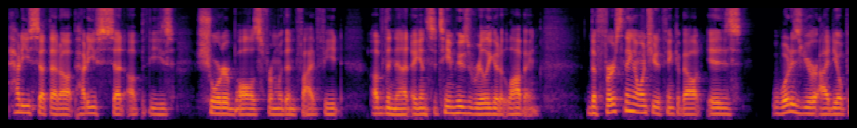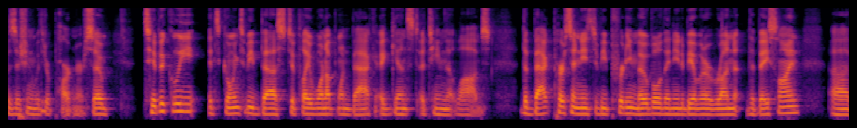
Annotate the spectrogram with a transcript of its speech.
how do you set that up? How do you set up these shorter balls from within five feet of the net against a team who's really good at lobbing? The first thing I want you to think about is what is your ideal position with your partner? So typically it's going to be best to play one up, one back against a team that lobs. The back person needs to be pretty mobile. They need to be able to run the baseline. Uh,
